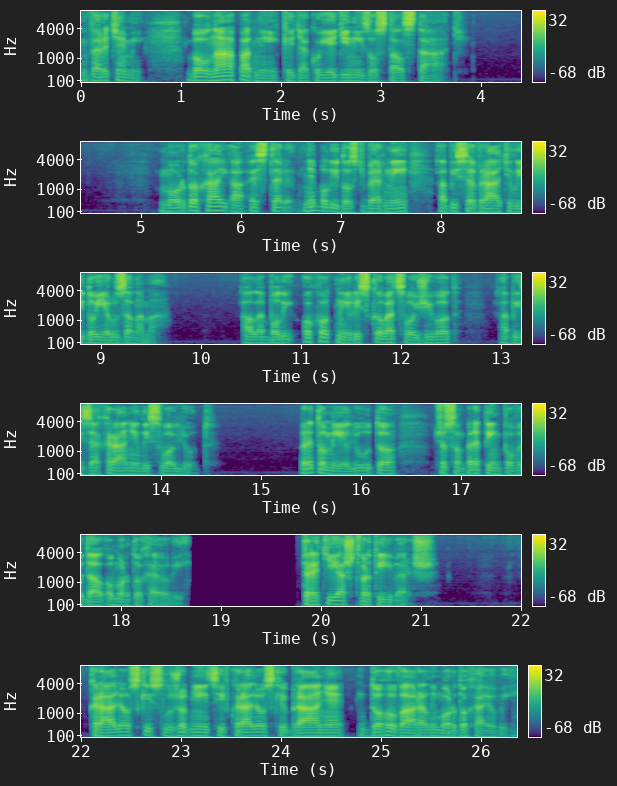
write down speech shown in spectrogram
Verte mi, bol nápadný, keď ako jediný zostal stáť. Mordochaj a Ester neboli dosť verní, aby sa vrátili do Jeruzalema. Ale boli ochotní riskovať svoj život, aby zachránili svoj ľud. Preto mi je ľúto, čo som predtým povedal o Mordochajovi. 3. a 4. verš. Kráľovskí služobníci v kráľovskej bráne dohovárali Mordochajovi.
